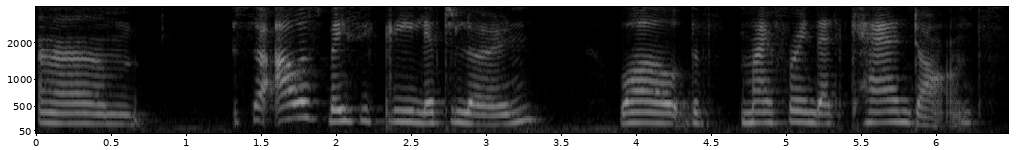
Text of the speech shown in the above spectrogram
Um, so I was basically left alone while the my friend that can dance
